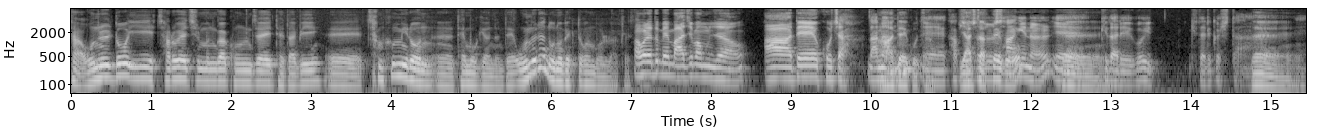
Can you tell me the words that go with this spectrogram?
자 오늘도 이 자로의 질문과 공자의 대답이 에, 참 흥미로운 에, 대목이었는데 오늘의 노노백덕은 뭘로 하겠습니까? 아무래도 맨 마지막 문장 아대고자 나는 아대고자. 예, 값을 야자 쳐줄 빼고. 상인을 예, 예. 기다리고 있- 기다릴 것이다. 네.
